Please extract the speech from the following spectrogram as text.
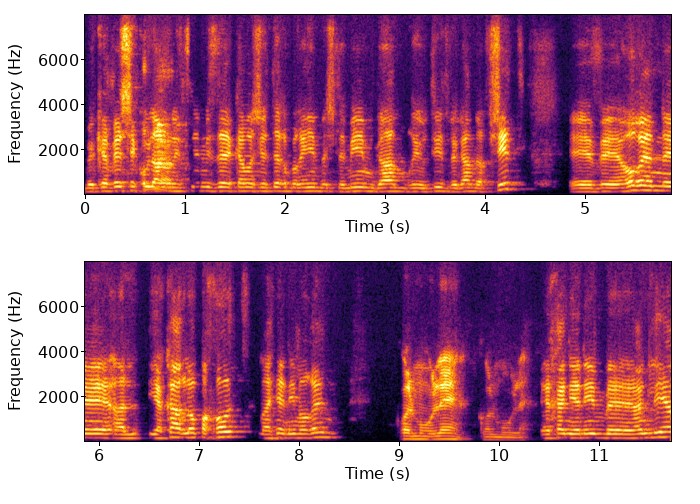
מקווה שכולנו נצא מזה כמה שיותר בריאים ושלמים, גם בריאותית וגם נפשית. אה, ואורן יקר לא פחות, מה העניינים אורן? הכל מעולה, הכל מעולה. איך העניינים באנגליה?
